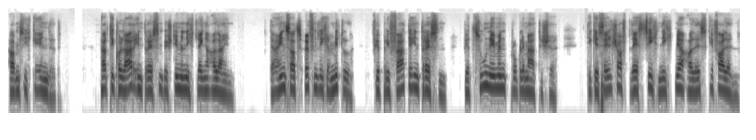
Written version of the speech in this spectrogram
haben sich geändert. Partikularinteressen bestimmen nicht länger allein. Der Einsatz öffentlicher Mittel für private Interessen wird zunehmend problematischer. Die Gesellschaft lässt sich nicht mehr alles gefallen.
